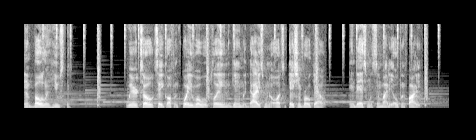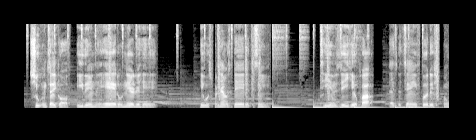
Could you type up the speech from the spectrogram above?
in Bowling, Houston. We're told Takeoff and Quavo were playing the game of dice when the altercation broke out, and that's when somebody opened fire. Shooting Takeoff, either in the head or near the head. He was pronounced dead at the scene. TMZ Hip Hop has obtained footage from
